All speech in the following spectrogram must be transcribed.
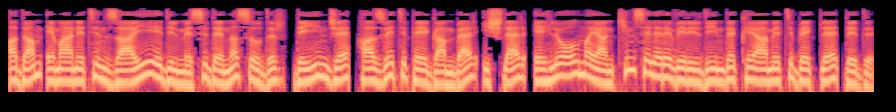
Adam, emanetin zayi edilmesi de nasıldır, deyince, Hazreti Peygamber, işler, ehli olmayan kimselere verildiğinde kıyameti bekle, dedi.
